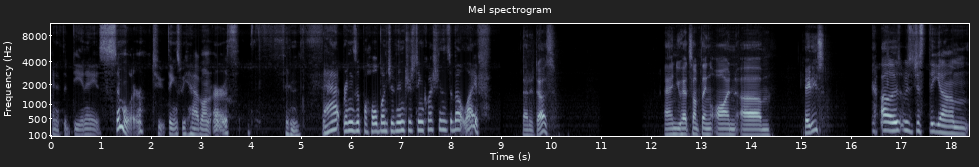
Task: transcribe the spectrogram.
and if the DNA is similar to things we have on Earth, then that brings up a whole bunch of interesting questions about life. That it does. And you had something on um, Hades? Oh, it was just the um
